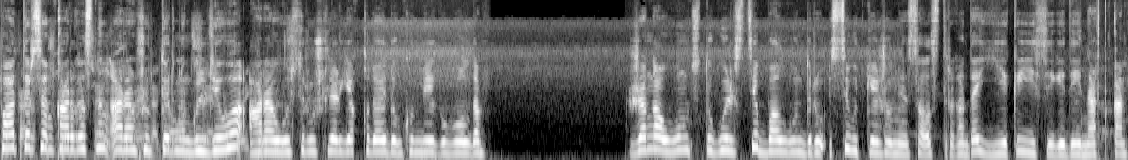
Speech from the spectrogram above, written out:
Паттерсон қарғысының арамшөптерінің гүлдеуі ара өсірушілерге құдайдың көмегі болды. Жаңа оңтүстік уэльсте бал өндіру ісі өткен жылмен салыстырғанда екі есеге дейін артқан.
